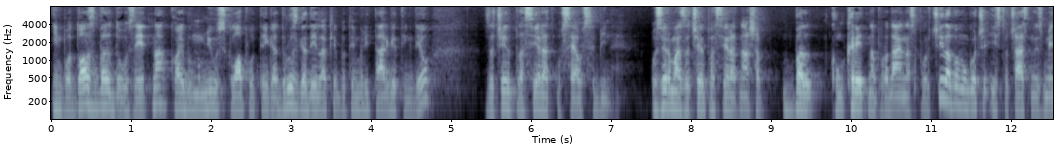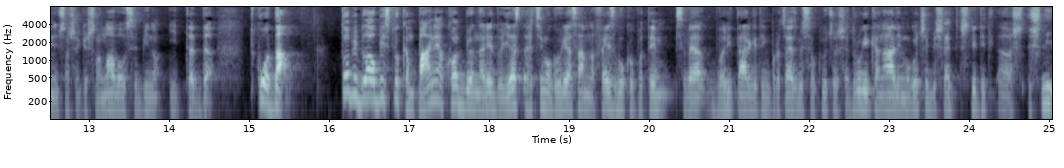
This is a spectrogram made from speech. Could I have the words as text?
in bo dosti bolj dovzetna, ko bomo mi v sklopu tega drugega dela, ki je potem retargeting del, začeli plasirati vse vsebine oziroma začeli pasirati naša bolj konkretna prodajna sporočila, pa mogoče istočasno izmenično še kakšno novo vsebino itd. Tako da, to bi bila v bistvu kampanja, kot bi jo naredil jaz, recimo govorila sam na Facebooku, potem seveda v retargeting proces bi se vključili še drugi kanali, mogoče bi šli, šli, šli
